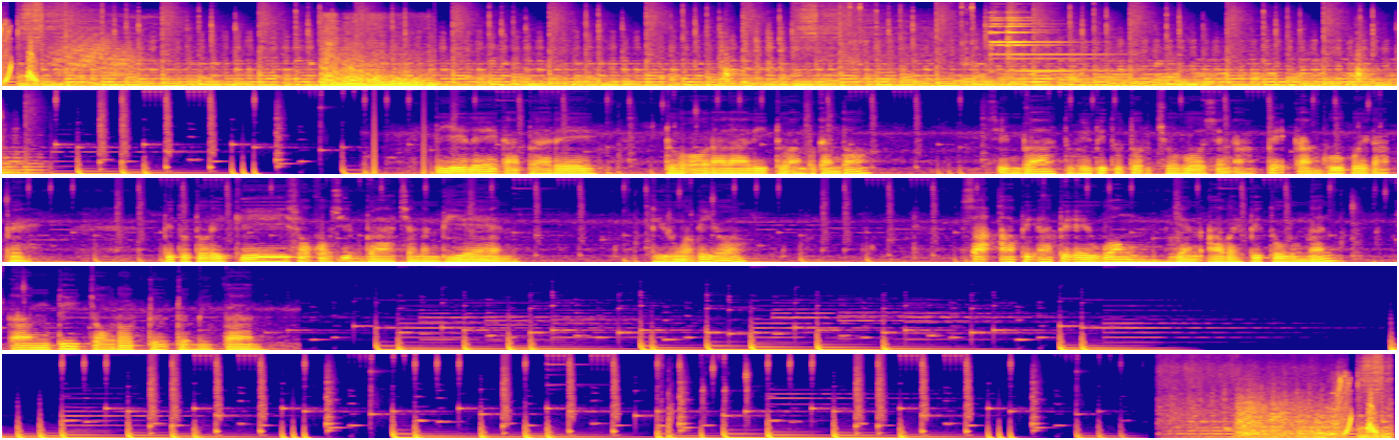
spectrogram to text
Piye le kabare? Do ora lali do ambekan to? Simbah duwe pitutur Jawa sing apik kanggo kowe kabeh. Pitutur iki saka Simbah jaman biyen. Dirungokke yo. Sak apik-apike wong yen aweh pitulungan kanthi cara dedemitan. button.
